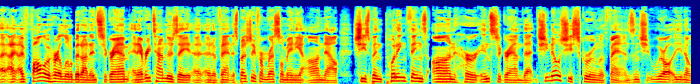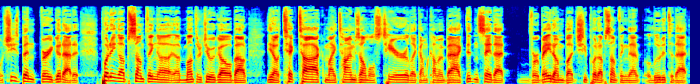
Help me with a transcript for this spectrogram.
I, I follow her a little bit on Instagram, and every time there's a, a, an event, especially from WrestleMania on now, she's been putting things on her Instagram that she knows she's screwing with fans, and she, we're all you know she's been very good at it. Putting up something uh, a month or two ago about you know TikTok, my time's almost here, like I'm coming back. Didn't say that verbatim, but she put up something that alluded to that.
